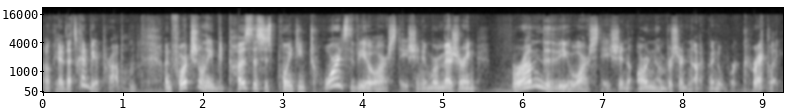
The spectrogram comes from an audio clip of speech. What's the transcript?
okay, that's gonna be a problem. Unfortunately, because this is pointing towards the VOR station and we're measuring from the VOR station, our numbers are not going to work correctly.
